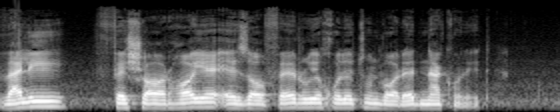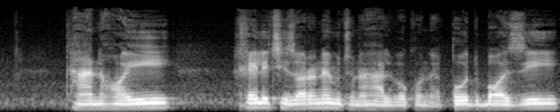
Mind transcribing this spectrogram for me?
ولی فشارهای اضافه روی خودتون وارد نکنید. تنهایی خیلی چیزها رو نمی‌تونه حل بکنه. قدبازی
